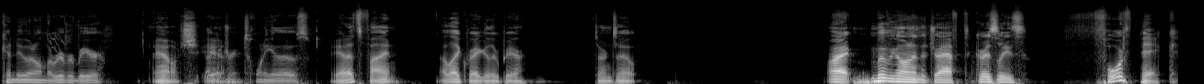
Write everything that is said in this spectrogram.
canoeing on the river beer. Ouch. I Yeah. could drink twenty of those. Yeah, that's fine. I like regular beer. Turns out. All right, moving on in the draft. Grizzlies' fourth pick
